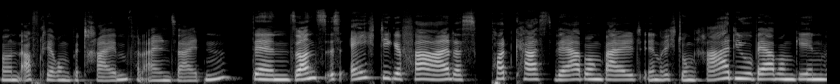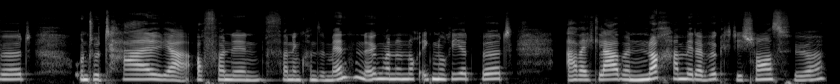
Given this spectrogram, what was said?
und Aufklärung betreiben von allen Seiten. Denn sonst ist echt die Gefahr, dass Podcast-Werbung bald in Richtung Radio-Werbung gehen wird und total, ja, auch von den, von den Konsumenten irgendwann nur noch ignoriert wird. Aber ich glaube, noch haben wir da wirklich die Chance für.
